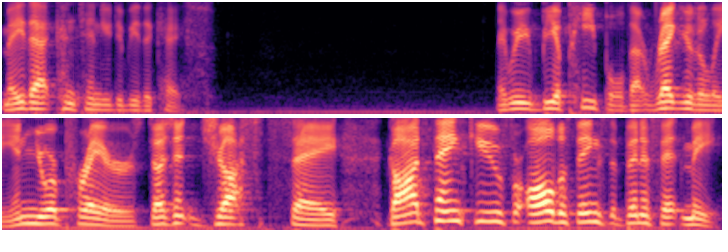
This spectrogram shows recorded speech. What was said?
May that continue to be the case. May we be a people that regularly in your prayers doesn't just say, God, thank you for all the things that benefit me.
